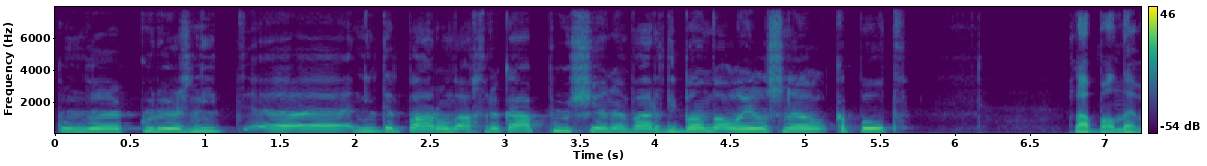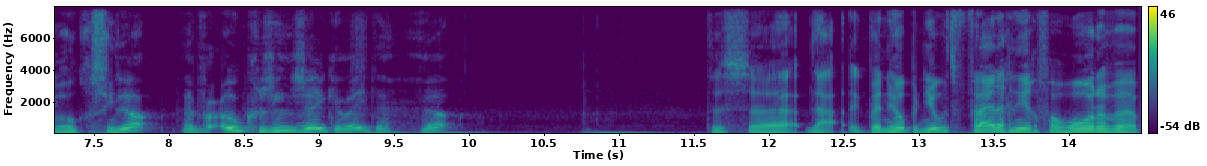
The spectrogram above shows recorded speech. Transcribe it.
konden coureurs niet, niet een paar ronden achter elkaar pushen. En waren die banden al heel snel kapot. Klapbanden hebben we ook gezien. Ja, hebben we ook gezien, zeker weten. Ja, Dus ja, ik ben heel benieuwd. Vrijdag in ieder geval horen we,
